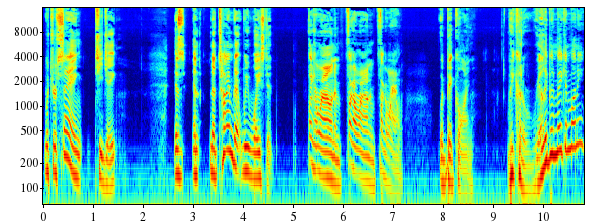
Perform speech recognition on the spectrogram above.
what you're saying, TJ, is in the time that we wasted fuck around and fuck around and fuck around with Bitcoin, we could have really been making money?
